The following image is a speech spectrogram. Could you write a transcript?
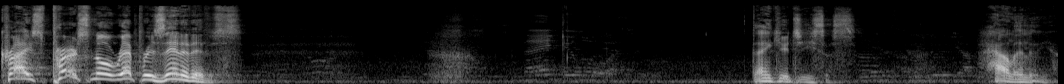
Christ's personal representatives. Thank you, Jesus. Hallelujah.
